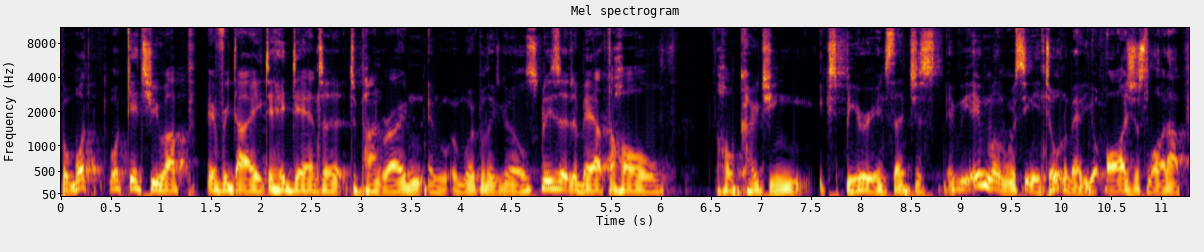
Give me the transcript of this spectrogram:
But what, what gets you up every day to head down to, to Punt Road and, and, and work with these girls? What is it about the whole the whole coaching experience that just even when we're sitting here talking about it, your eyes just light up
